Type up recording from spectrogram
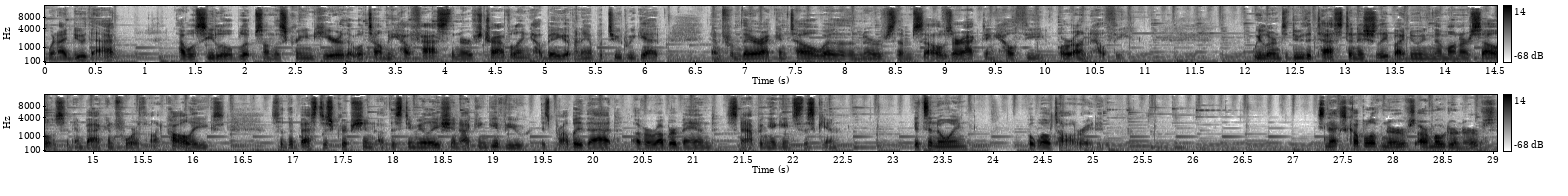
When I do that, I will see little blips on the screen here that will tell me how fast the nerve's traveling, how big of an amplitude we get, and from there I can tell whether the nerves themselves are acting healthy or unhealthy. We learn to do the test initially by doing them on ourselves and back and forth on colleagues, so the best description of the stimulation I can give you is probably that of a rubber band snapping against the skin. It's annoying, but well tolerated. These next couple of nerves are motor nerves,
